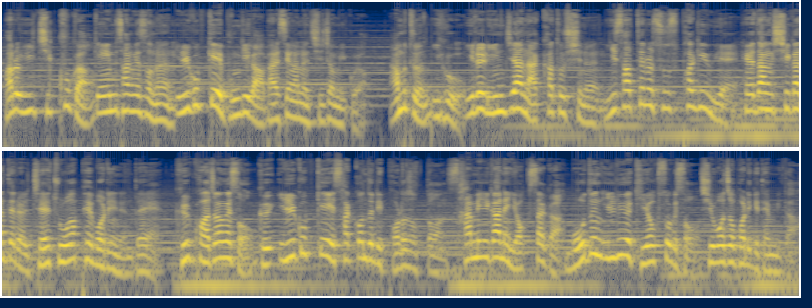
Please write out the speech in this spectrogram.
바로 이 직후가 게임상에서는 7개의 붕괴가 발생하는 지점이고요. 아무튼 이후 이를 인지한 아카토 씨는 이 사태를 수습하기 위해 해당 시간대를 재조합해 버리는데 그 과정에서 그 7개의 사건들이 벌어졌던 3일간의 역사가 모든 인류의 기억 속에서 지워져 버리게 됩니다.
